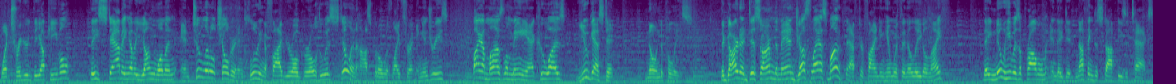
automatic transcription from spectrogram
What triggered the upheaval? The stabbing of a young woman and two little children, including a five year old girl who is still in hospital with life threatening injuries, by a Muslim maniac who was, you guessed it, known to police. The Garda disarmed the man just last month after finding him with an illegal knife. They knew he was a problem and they did nothing to stop these attacks.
